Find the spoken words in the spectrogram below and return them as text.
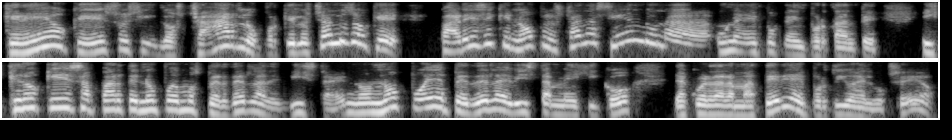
creo que eso es los Charlos, porque los Charlos, aunque parece que no, pero están haciendo una, una, época importante. Y creo que esa parte no podemos perderla de vista, ¿eh? no, no puede perderla de vista México de acuerdo a la materia deportiva del boxeo.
